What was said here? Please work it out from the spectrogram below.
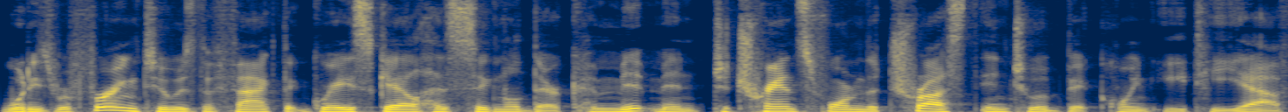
What he's referring to is the fact that Grayscale has signaled their commitment to transform the trust into a Bitcoin ETF.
